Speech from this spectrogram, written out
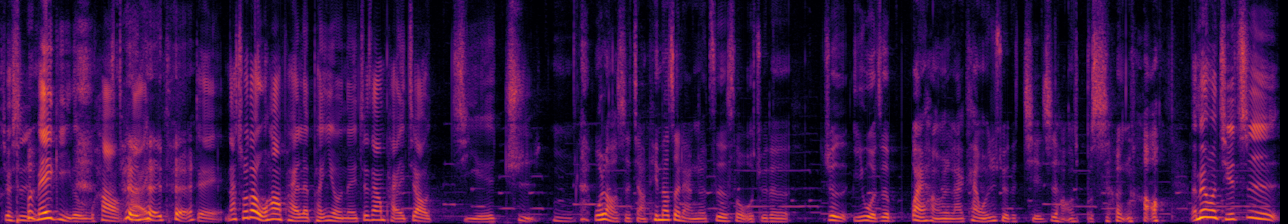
就是 Maggie 的五号 对牌。对对，对，那抽到五号牌的朋友呢，这张牌叫节制。嗯，我老实讲，听到这两个字的时候，我觉得就是以我这外行人来看，我就觉得节制好像是不是很好，呃没有节制，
